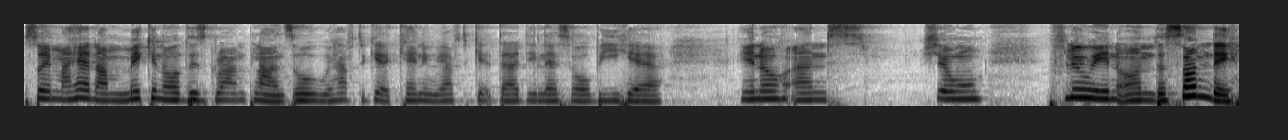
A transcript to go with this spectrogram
So in my head, I'm making all these grand plans. Oh, we have to get Kenny. We have to get daddy. Let's all be here, you know. And she flew in on the Sunday.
